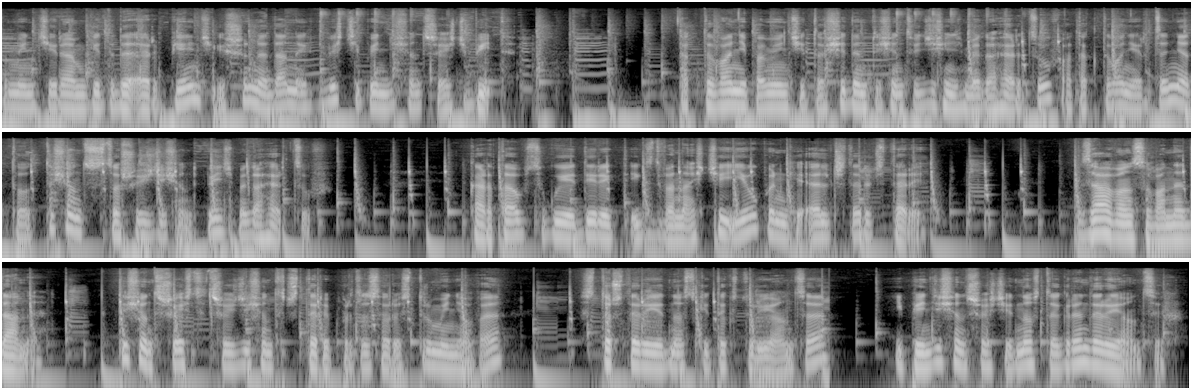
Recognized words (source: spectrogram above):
pamięci RAM GDDR5 i szynę danych 256 bit. Taktowanie pamięci to 7010 MHz, a taktowanie rdzenia to 1165 MHz. Karta obsługuje DirectX 12 i OpenGL 4.4. Zaawansowane dane. 1664 procesory strumieniowe, 104 jednostki teksturujące i 56 jednostek renderujących.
